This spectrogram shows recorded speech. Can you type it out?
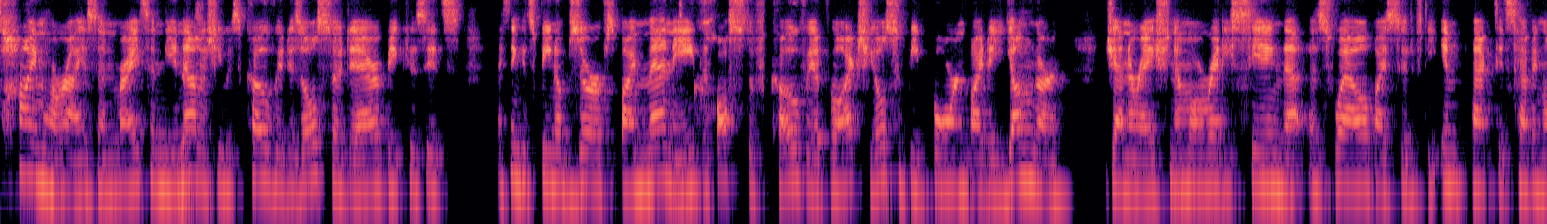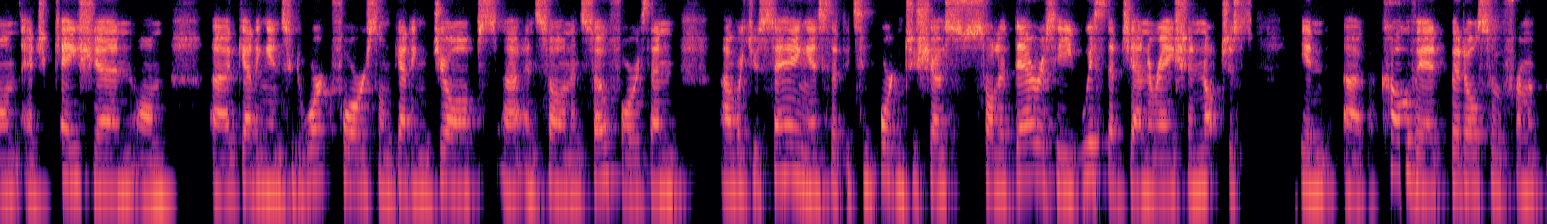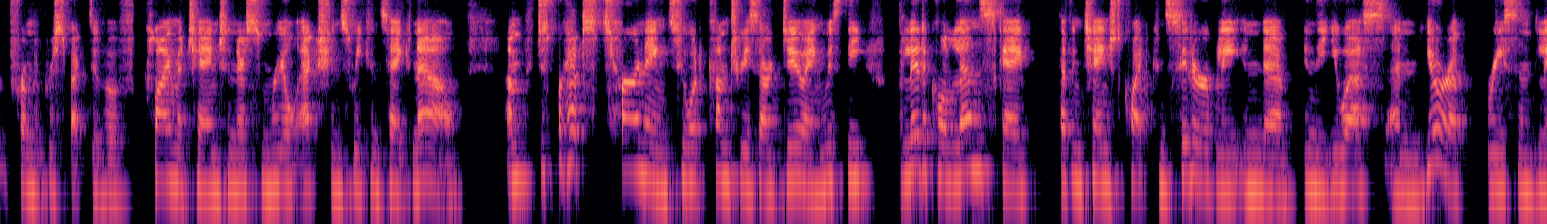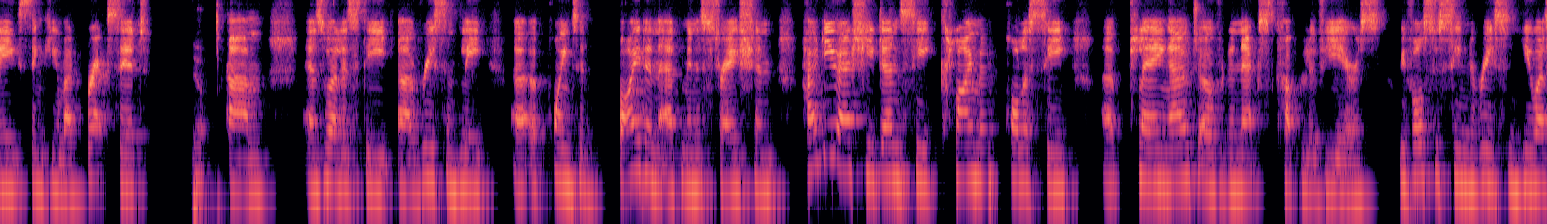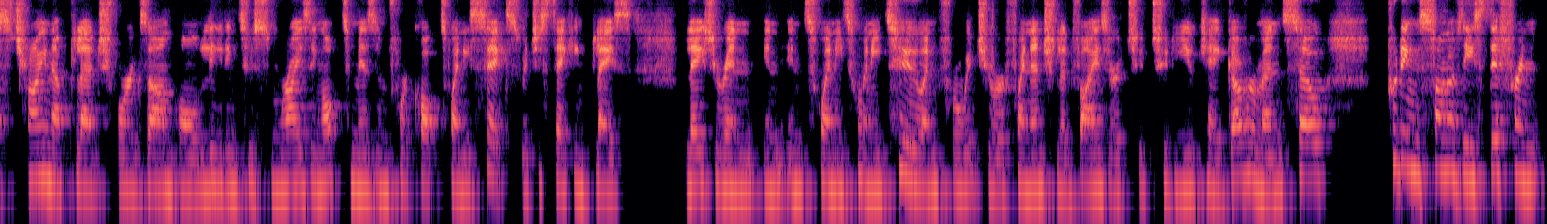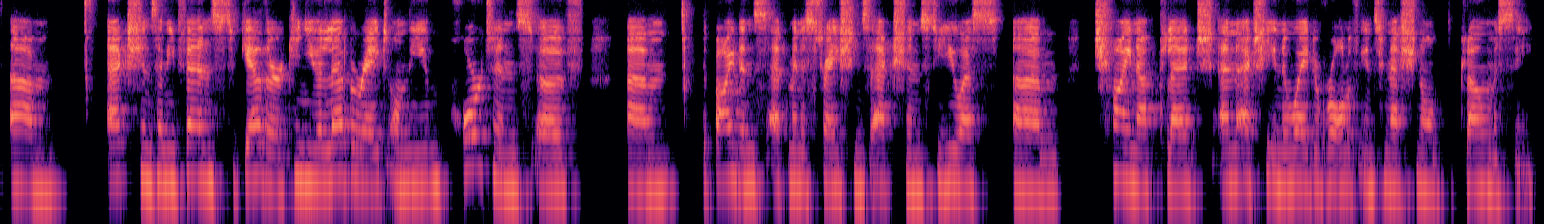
time horizon, right? And the analogy yes. with COVID is also there because it's I think it's been observed by many. The cost of COVID will actually also be borne by the younger generation. I'm already seeing that as well by sort of the impact it's having on education, on uh, getting into the workforce, on getting jobs, uh, and so on and so forth. And uh, what you're saying is that it's important to show solidarity with that generation, not just in uh, COVID, but also from a, from the perspective of climate change. And there's some real actions we can take now. Um, just perhaps turning to what countries are doing with the political landscape having changed quite considerably in the in the US and Europe recently, thinking about Brexit, yeah. um, as well as the uh, recently uh, appointed Biden administration. How do you actually then see climate policy uh, playing out over the next couple of years? We've also seen the recent US China pledge, for example, leading to some rising optimism for COP26, which is taking place later in, in, in 2022, and for which you're a financial advisor to, to the UK government. So, putting some of these different um, actions and events together, can you elaborate on the importance of um, the Biden's administration's actions, the US um, China pledge, and actually, in a way, the role of international diplomacy?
